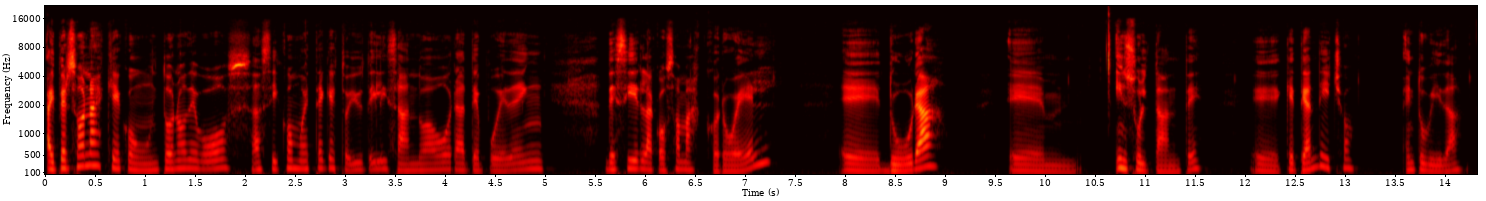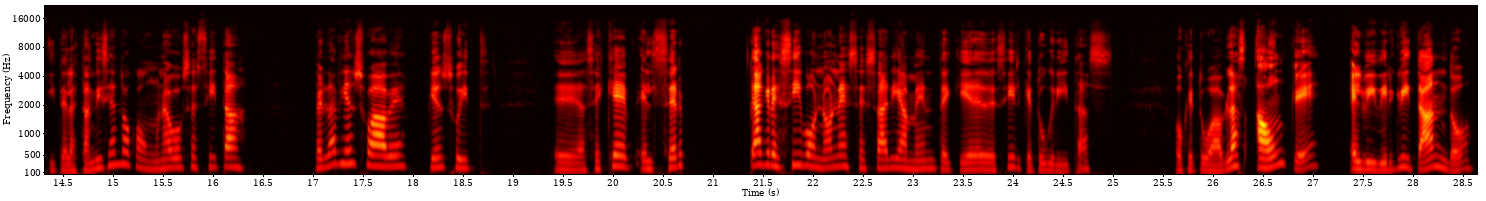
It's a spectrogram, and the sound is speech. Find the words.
hay personas que con un tono de voz así como este que estoy utilizando ahora te pueden decir la cosa más cruel, eh, dura, em, insultante eh, que te han dicho en tu vida y te la están diciendo con una vocecita, ¿verdad? Bien suave, bien sweet. así es que el ser agresivo no necesariamente quiere decir que tú gritas o que tú hablas, aunque el vivir gritando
